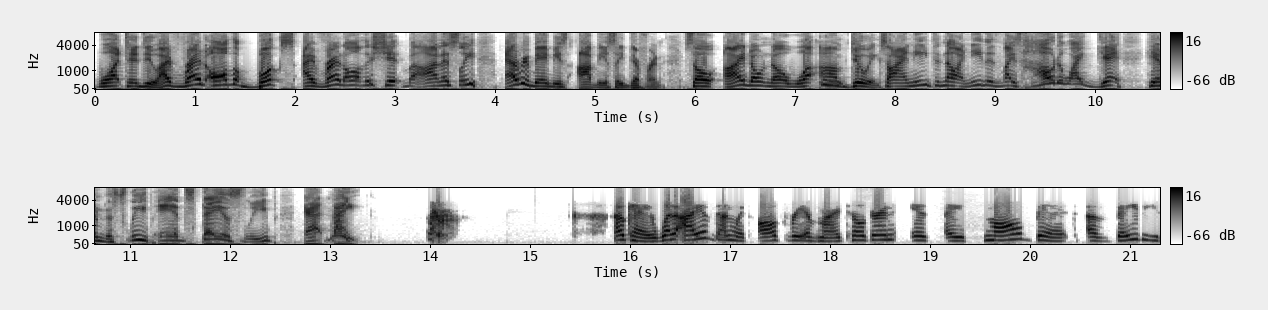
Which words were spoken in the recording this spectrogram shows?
what to do. I've read all the books. I've read all the shit, but honestly, every baby is obviously different. So I don't know what hmm. I'm doing. So I need to know. I need advice. How do I get him to sleep and stay asleep at night? Okay, what I have done with all three of my children is a small bit of baby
